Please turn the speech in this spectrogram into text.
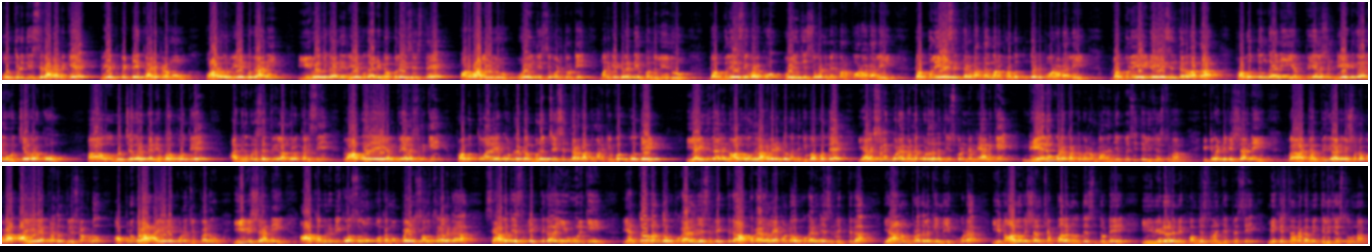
ఒత్తిడి తీసుకురావడానికే రేపు పెట్టే కార్యక్రమం. వారు రేపు కానీ ఈ రోజు కానీ రేపు కానీ డబ్బులు వేసేస్తే పర్వాలేదు. ఓఎన్జీసీ వాళ్ళతోటి మనకి ఎటువంటి ఇబ్బంది లేదు. డబ్బులు వేసే వరకు ఓఎన్జీసీ వాళ్ళ మీద మనం పోరాడాలి. డబ్బులు వేసిన తర్వాత మన ప్రభుత్వంతో పోరాడాలి. డబ్బులు వేయడే వేసిన తర్వాత ప్రభుత్వం కానీ ఎంపీ ఎలక్షన్ డేట్ కానీ వచ్చే వరకు వచ్చే వరకు కానీ ఇవ్వకపోతే అగ్నికుల క్షత్రియులు అందరూ కలిసి రాబోయే ఎంపీ ఎలక్షన్కి ప్రభుత్వానికి అకౌంట్లో డబ్బులు వచ్చేసిన తర్వాత మనకి ఇవ్వకపోతే ఈ ఐదు వేల నాలుగు వందల అరవై రెండు మందికి ఇవ్వకపోతే ఎలక్షన్కి కూడా వెళ్ళకూడదని తీసుకున్న నిర్ణయానికి నేను కూడా కట్టుబడి ఉంటానని చెప్పేసి తెలియజేస్తున్నాను. ఇటువంటి విషయాన్ని డంపింగ్ యార్డ్ విషయంలో కూడా ఆ ఏరియా ప్రజలు పిలిచినప్పుడు అప్పుడు కూడా ఆ ఏరియా కూడా చెప్పాను. ఈ విషయాన్ని ఆ కమ్యూనిటీ కోసం ఒక ముప్పై ఐదు సంవత్సరాలుగా సేవ చేసిన వ్యక్తిగా ఈ ఊరికి ఎంతో కొంత ఉపకారం చేసిన వ్యక్తిగా అపకారం లేకుండా ఉపకారం చేసిన వ్యక్తిగా యానం ప్రజలకి మీకు కూడా ఈ నాలుగు విషయాలు చెప్పాలన్న ఉద్దేశంతో ఈ వీడియోని మీకు పంపిస్తున్నానని చెప్పేసి మీకు ఇష్టంగా మీకు తెలియజేస్తూ ఉన్నాను.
